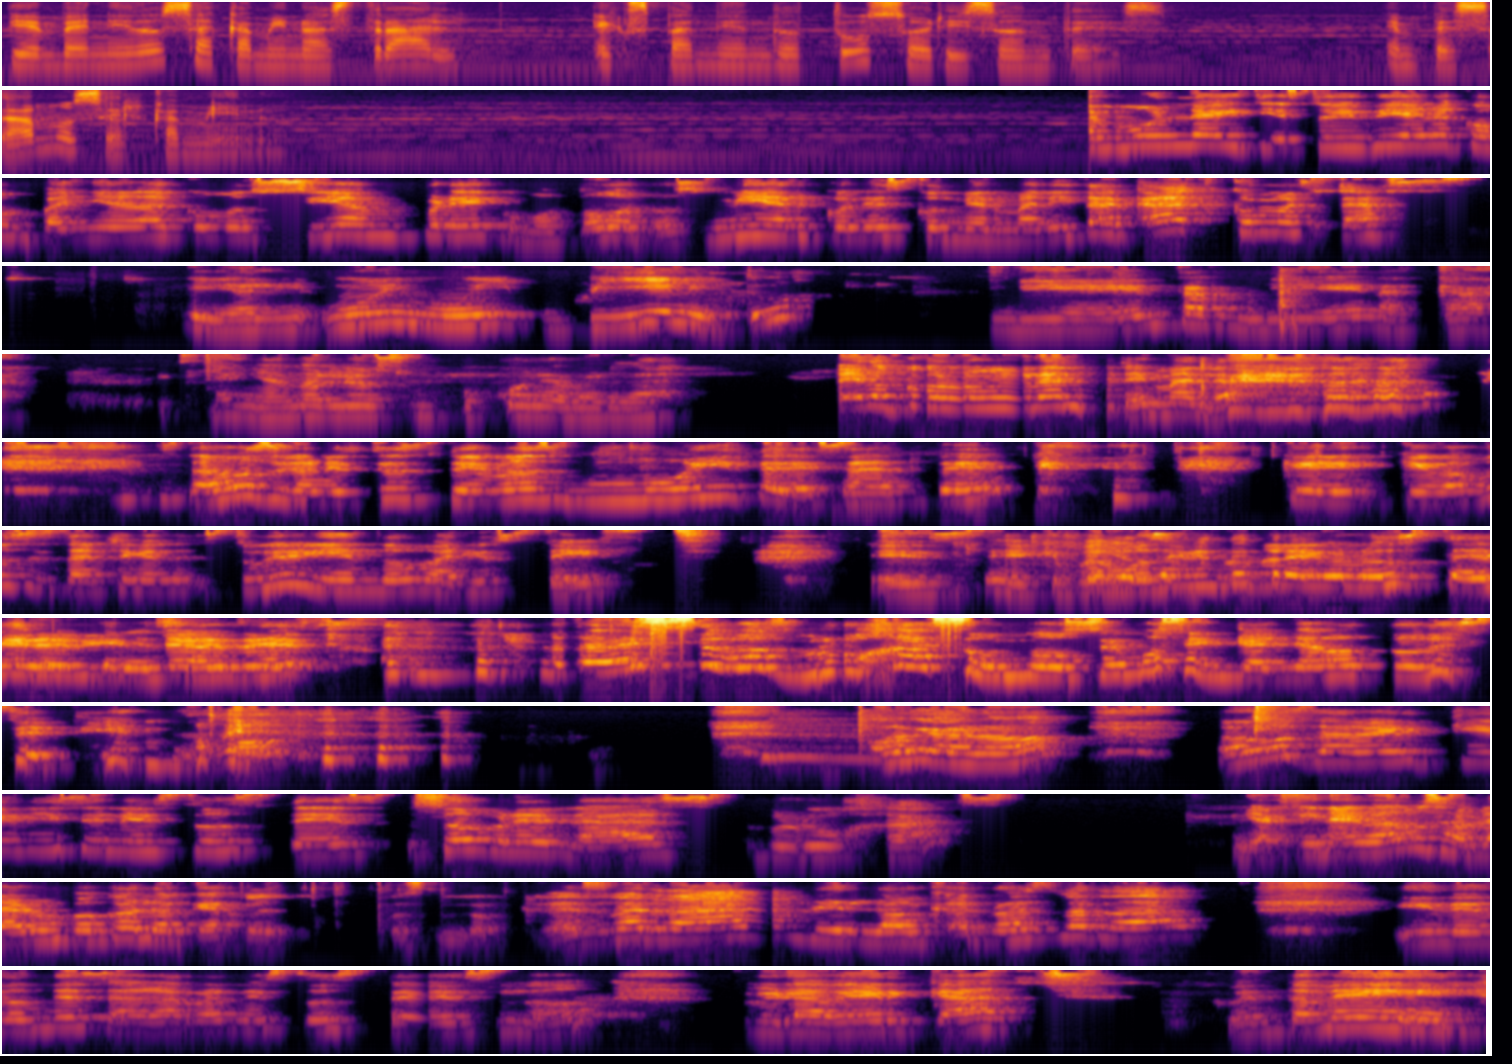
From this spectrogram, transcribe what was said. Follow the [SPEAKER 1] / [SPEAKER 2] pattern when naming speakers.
[SPEAKER 1] Bienvenidos a Camino Astral, expandiendo tus horizontes. Empezamos el camino.
[SPEAKER 2] Moonlight y estoy bien acompañada como siempre, como todos los miércoles, con mi hermanita Kat. ¿Cómo estás?
[SPEAKER 3] Ali, muy, muy bien. ¿Y tú?
[SPEAKER 2] Bien, también acá, extrañándolos un poco, la verdad pero con un gran tema, la verdad. Estamos con estos temas muy interesantes que, que vamos a estar checando. Estuve viendo varios tests. Este, que
[SPEAKER 3] Yo también te traigo unos tests muy interesantes.
[SPEAKER 2] A ver si somos brujas o nos hemos engañado todo este tiempo. Obvio, ¿no? Vamos a ver qué dicen estos tests sobre las brujas. Y al final vamos a hablar un poco de lo que pues lo que es verdad, de lo que no es verdad, y de dónde se agarran estos test, ¿no? Pero a ver, Kat, cuéntame.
